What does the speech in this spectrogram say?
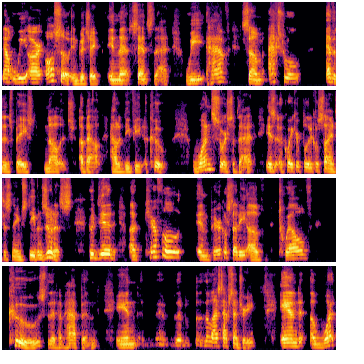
Now, we are also in good shape in the sense that we have some actual evidence-based knowledge about how to defeat a coup. One source of that is a Quaker political scientist named Stephen Zunes, who did a careful empirical study of 12 coups that have happened in the, the last half century, and uh, what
